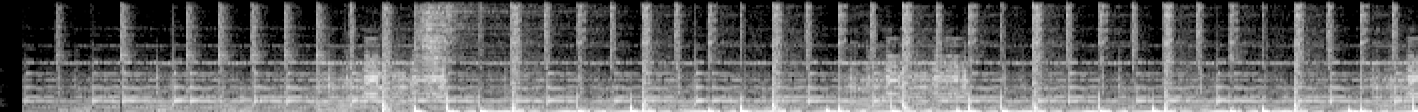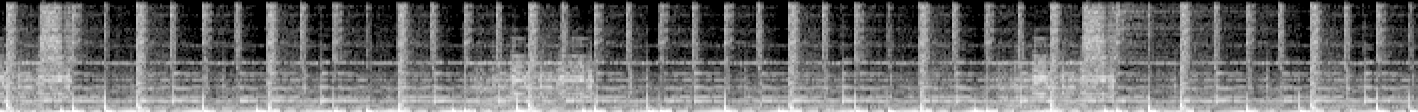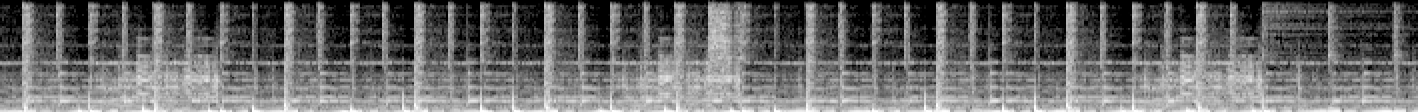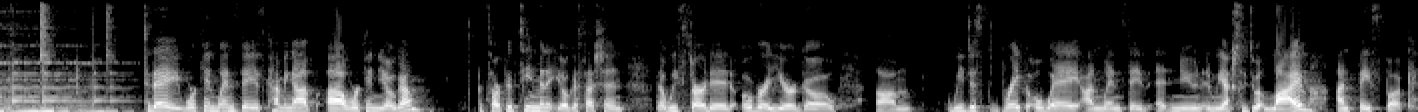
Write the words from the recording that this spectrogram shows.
Today, Work In Wednesday is coming up, uh, Work In Yoga. It's our 15 minute yoga session that we started over a year ago. Um, we just break away on Wednesdays at noon and we actually do it live on Facebook.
